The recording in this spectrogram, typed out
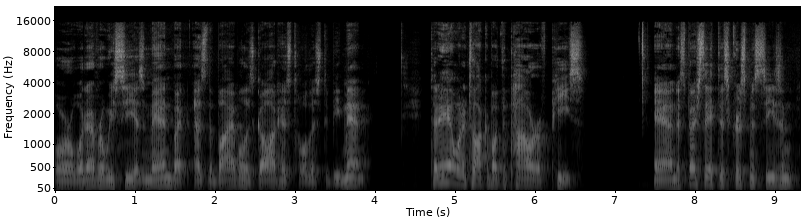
or whatever we see as men, but as the Bible, as God has told us to be men. Today, I want to talk about the power of peace. And especially at this Christmas season,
